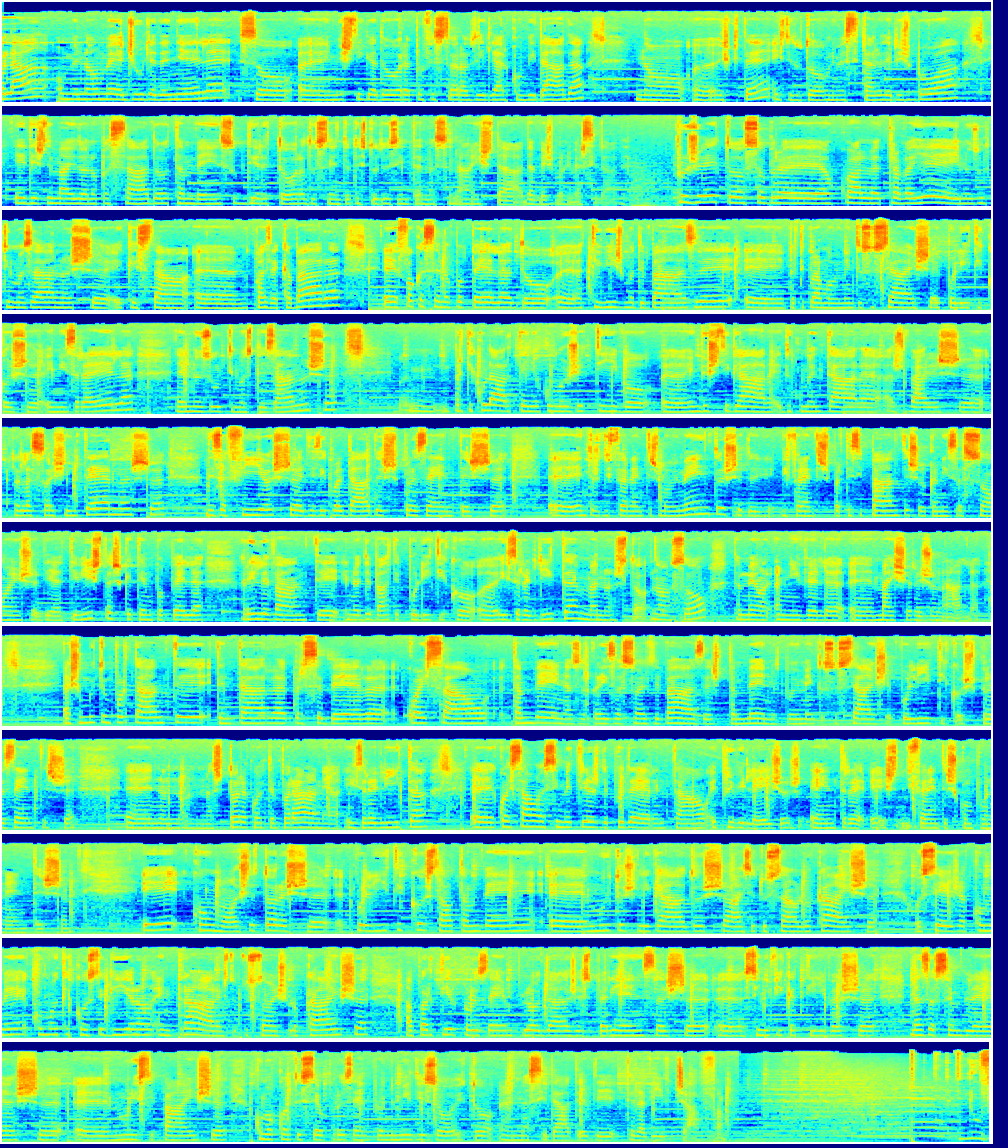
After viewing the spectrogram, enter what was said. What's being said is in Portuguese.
Olá, o meu nome é Giulia Daniele, sou eh, investigadora e professora auxiliar convidada no eh, ISCTE, Instituto Universitário de Lisboa, e desde maio do ano passado também subdiretora do Centro de Estudos Internacionais da, da mesma universidade. O projeto sobre o qual trabalhei nos últimos anos e que está eh, quase a acabar eh, foca-se no papel do eh, ativismo de base, eh, em particular movimentos sociais e políticos em Israel eh, nos últimos 10 anos. Em particular, tenho como objetivo eh, investigar e documentar as várias eh, relações internas, desafios, desigualdades presentes eh, entre diferentes movimentos, diferentes participantes, organizações de ativistas que têm um papel relevante no debate político eh, israelita, mas não, só, também a nível eh, mais regional. Acho muito importante tentar perceber quais são também as organizações de base, também os movimentos sociais e políticos presentes eh, na história contemporânea israelita, eh, quais são as simetrias de poder, então, e privilégios entre estes diferentes componentes e como os setores eh, políticos são também é, muito ligados a instituições locais, ou seja, como é, como é que conseguiram entrar em instituições locais a partir, por exemplo, das experiências é, significativas nas assembleias é, municipais, como aconteceu, por exemplo, em 2018 na cidade de Tel Aviv-Jaffa.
